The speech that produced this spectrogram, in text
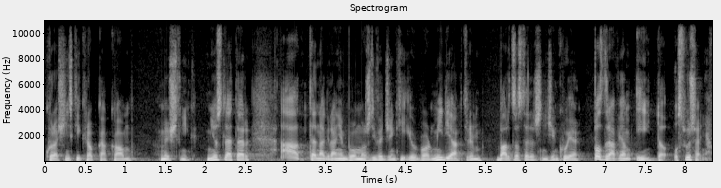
kurasiński.com myślnik newsletter, a te nagranie było możliwe dzięki Earborn Media, którym bardzo serdecznie dziękuję. Pozdrawiam i do usłyszenia.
